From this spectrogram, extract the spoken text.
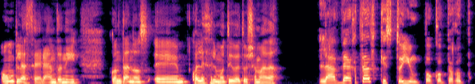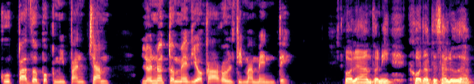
Un placer, Anthony. Contanos, eh, ¿cuál es el motivo de tu llamada? La verdad que estoy un poco preocupado por mi pancham. Lo noto medio raro últimamente. Hola, Anthony. J te saluda.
